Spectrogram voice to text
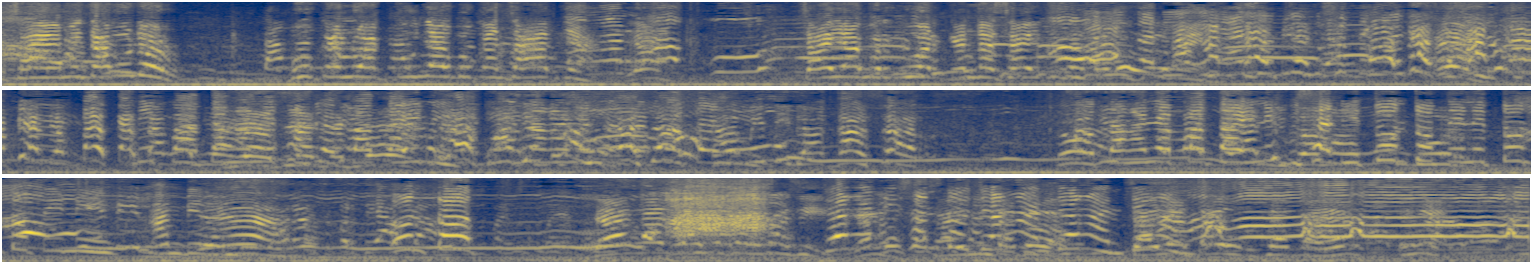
Nah, saya minta mundur. Bukan waktunya, bukan saatnya. Ya. Saya berbuat karena saya itu Oh, eh, tahu. ada iya, iya, iya. patah tangannya. Patah ini. Kami tidak kasar. Tuh, tangannya patah ini bisa dituntut ini, tuntut ini. Ambil. Ya. Tuntut. Jangan. Jangan disentuh, jangan, jangan, Saya jangan. tahu siapa ya.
